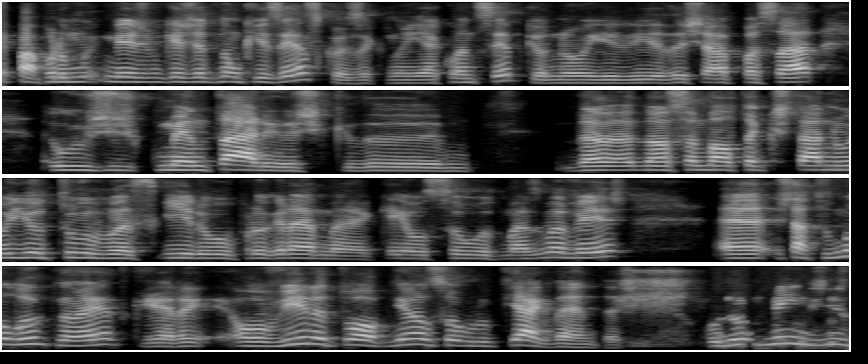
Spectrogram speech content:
epá, por, mesmo que a gente não quisesse, coisa que não ia acontecer, porque eu não iria deixar passar, os comentários que de, da nossa malta que está no YouTube a seguir o programa, que é o Saúde mais uma vez. Uh, está tudo maluco, não é? Quer ouvir a tua opinião sobre o Tiago Dantas. O Domingos diz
